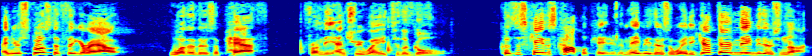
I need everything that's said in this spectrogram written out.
And you're supposed to figure out whether there's a path from the entryway to the gold. Because this cave is complicated, and maybe there's a way to get there, and maybe there's not.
